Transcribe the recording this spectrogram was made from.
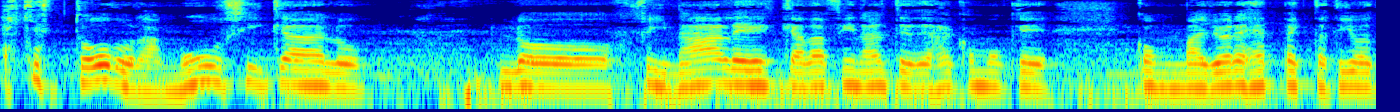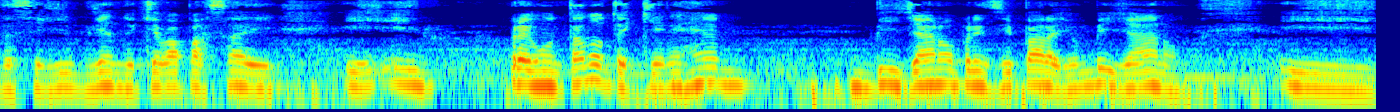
es que es todo, la música, los finales, cada final te deja como que con mayores expectativas de seguir viendo y qué va a pasar y, y preguntándote quién es el villano principal, hay un villano. Y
